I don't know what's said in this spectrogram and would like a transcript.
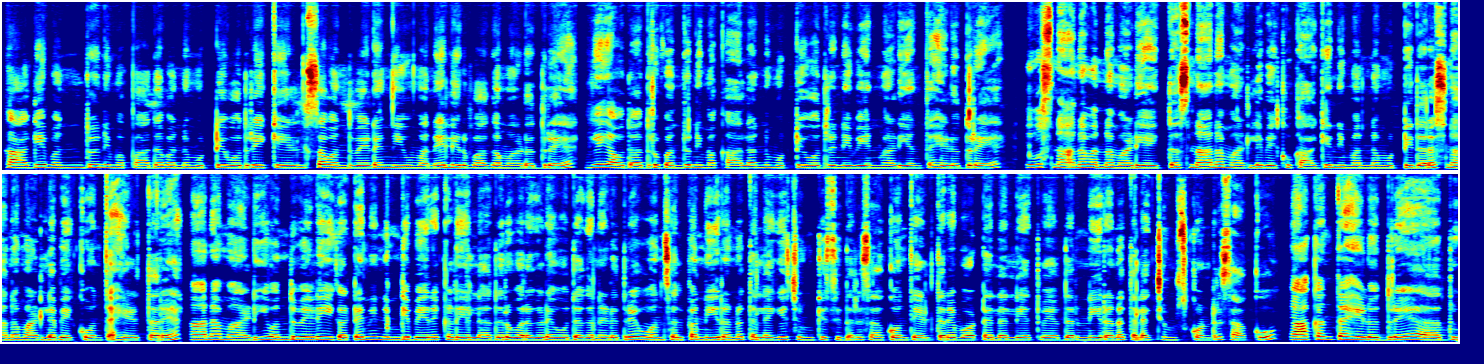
ಕಾಗೆ ಬಂದು ನಿಮ್ಮ ಪಾದವನ್ನು ಮುಟ್ಟಿ ಹೋದ್ರೆ ಈ ಕೆಲ್ಸ ಒಂದ್ ವೇಳೆ ನೀವು ಮನೇಲಿರುವಾಗ ಮಾಡಿದ್ರೆ, ಹಾಗೆ ಯಾವ್ದಾದ್ರು ಬಂದು ನಿಮ್ಮ ಕಾಲನ್ನು ಮುಟ್ಟಿ ಹೋದ್ರೆ ನೀವೇನ್ ಮಾಡಿ ಅಂತ ಹೇಳಿದ್ರೆ ನೀವು ಸ್ನಾನವನ್ನ ಮಾಡಿ ಆಯ್ತಾ? ಸ್ನಾನ ಮಾಡ್ಲೇಬೇಕು, ಕಾಗೆ ನಿಮ್ಮನ್ನ ಮುಟ್ಟಿದರೆ, ಸ್ನಾನ ಮಾಡ್ಲೇಬೇಕು ಅಂತ ಹೇಳ್ತಾರೆ. ಸ್ನಾನ ಮಾಡಿ ಒಂದು ವೇಳೆ ಈ ಘಟನೆ ನಿಮ್ಗೆ ಬೇರೆ ಕಡೆ ಎಲ್ಲಾದರೂ ಹೊರಗಡೆ ಹೋದಾಗ ನಡೆದ್ರೆ ಒಂದ್ ಸ್ವಲ್ಪ ನೀರನ್ನು ತಲೆಗೆ ಚುಮ್ಕಿಸಿದರೆ ಸಾಕು ಅಂತ ಹೇಳ್ತಾರೆ. ಬಾಟಲ್ ಅಲ್ಲಿ ಅಥವಾ ಯಾವ್ದಾರ ನೀರನ್ನು ತಲೆಗೆ ಚುಮ್ಸ್ಕೊಂಡ್ರೆ ಸಾಕು. ಯಾಕಂತ ಹೇಳಿದ್ರೆ ಅದು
